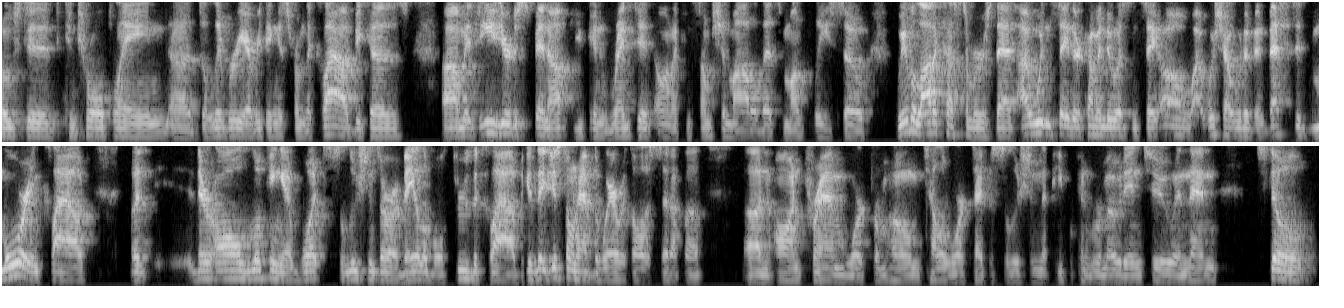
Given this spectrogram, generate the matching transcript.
hosted, control plane, uh, delivery, everything is from the cloud because um, it's easier to spin up. You can rent it on a consumption model that's monthly. So we have a lot of customers that I wouldn't say they're coming to us and say, oh, I wish I would have invested more in cloud, but they're all looking at what solutions are available through the cloud because they just don't have the wherewithal to set up a an on-prem work from home telework type of solution that people can remote into and then still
